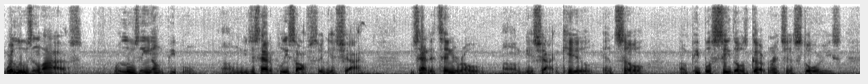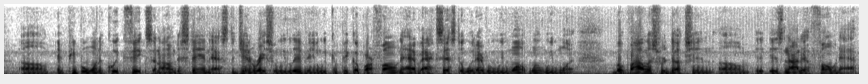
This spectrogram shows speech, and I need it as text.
we're losing lives. We're losing young people. Um, we just had a police officer get shot. We just had a 10 year old um, get shot and killed. And so um, people see those gut wrenching stories. Um, and people want a quick fix, and I understand that's the generation we live in. We can pick up our phone and have access to whatever we want when we want. But violence reduction um, is not a phone app.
